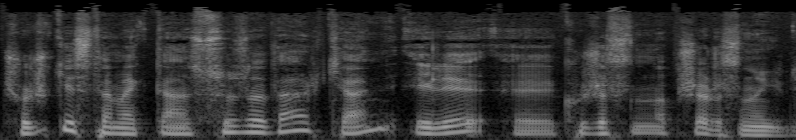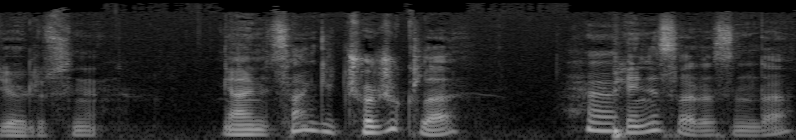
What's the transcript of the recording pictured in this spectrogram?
Çocuk istemekten söz ederken eli e, kocasının apış arasına gidiyor Lucy'nin. Yani sanki çocukla Hı. penis arasında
